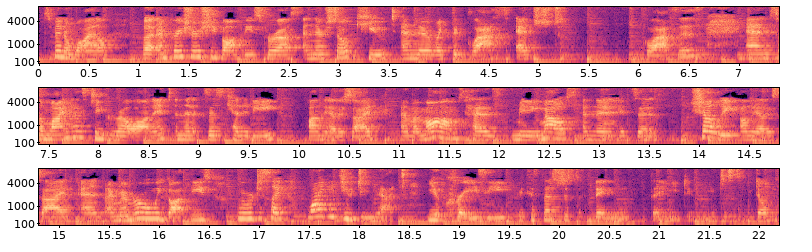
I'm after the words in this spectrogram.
It's been a while, but I'm pretty sure she bought these for us and they're so cute and they're like the glass etched glasses. And so mine has Tinkerbell on it and then it says Kennedy on the other side. And my mom's has Minnie Mouse and then it says Shelly on the other side. And I remember when we got these, we were just like, why did you do that? You're crazy. Because that's just a thing that you do. You just, you don't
